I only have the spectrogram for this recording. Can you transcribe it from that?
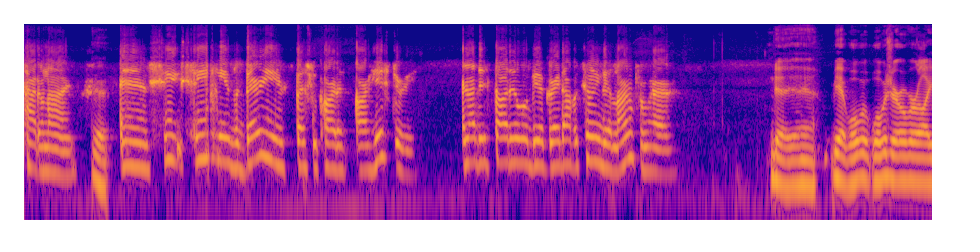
Title IX. Yeah. And she she is a very special part of our history. And I just thought it would be a great opportunity to learn from her. Yeah, yeah, yeah. Yeah, what, what was your overall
